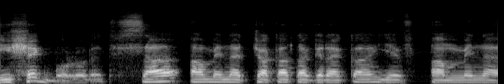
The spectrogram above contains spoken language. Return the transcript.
Հիշեք բոլորդ, սա ամենաճակատագրական եւ ամենա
